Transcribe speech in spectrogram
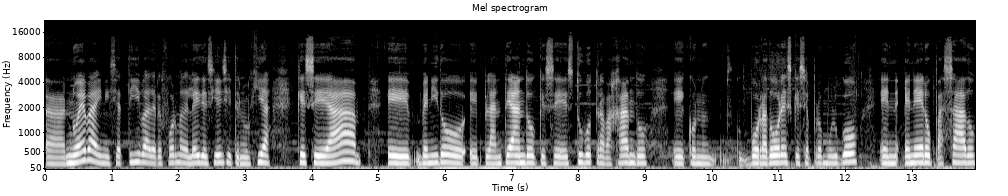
ah, nueva iniciativa de reforma de ley de ciencia y tecnología que se ha eh, venido eh, planteando, que se estuvo trabajando eh, con borradores que se promulgó en enero pasado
